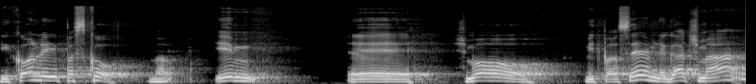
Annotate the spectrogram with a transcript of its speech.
ייכון להיפסקו. אם אה, שמו מתפרסם, נגד שמה,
